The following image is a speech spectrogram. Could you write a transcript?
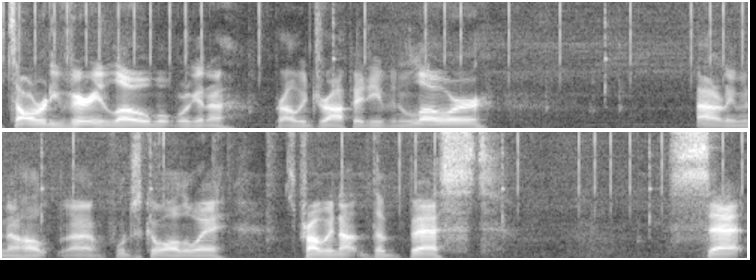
It's already very low, but we're going to probably drop it even lower. I don't even know how, uh, we'll just go all the way. It's probably not the best set,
